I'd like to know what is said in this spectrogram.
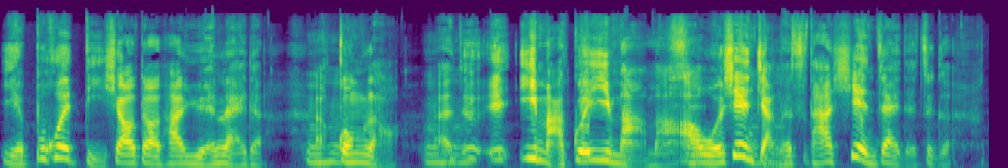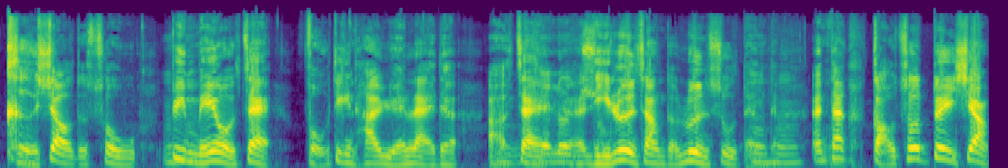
也不会抵消掉他原来的。呃，功劳，呃，这一一码归一码嘛啊！我现在讲的是他现在的这个可笑的错误，并没有在否定他原来的啊，在理论上的论述等等。嗯，但搞错对象，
